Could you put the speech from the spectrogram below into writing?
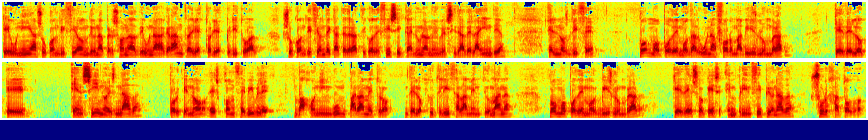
que unía su condición de una persona de una gran trayectoria espiritual, su condición de catedrático de física en una universidad de la India, él nos dice, ¿cómo podemos de alguna forma vislumbrar que de lo que en sí no es nada, porque no es concebible bajo ningún parámetro de los que utiliza la mente humana, cómo podemos vislumbrar que de eso que es en principio nada surja todo.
